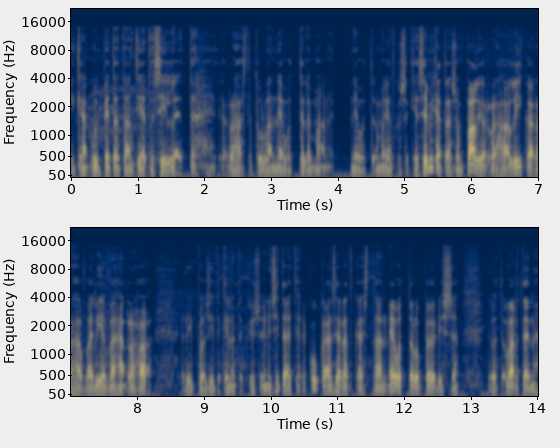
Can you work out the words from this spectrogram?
ikään kuin petataan tietä sille, että rahasta tullaan neuvottelemaan, neuvottelemaan jatkossakin. Ja se, mikä taas on paljon rahaa, liikaa rahaa vai liian vähän rahaa, riippuen siitä, keneltä kysyy, niin sitä ei tiedä kukaan. Se ratkaistaan neuvottelupöydissä, joita varten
